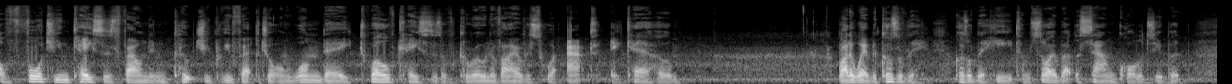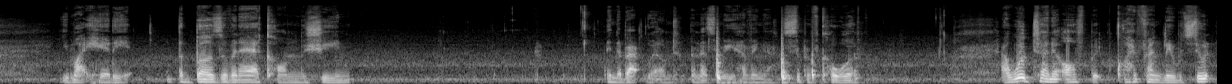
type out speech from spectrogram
of 14 cases found in Kochi Prefecture on one day, 12 cases of coronavirus were at a care home by the way, because of the because of the heat, I'm sorry about the sound quality, but you might hear the the buzz of an aircon machine in the background, and that's me having a sip of cola. I would turn it off, but quite frankly, as soon,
